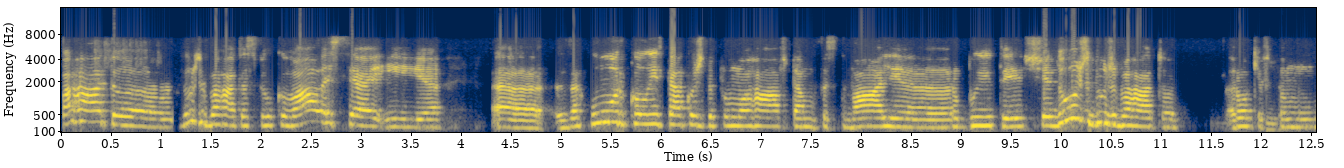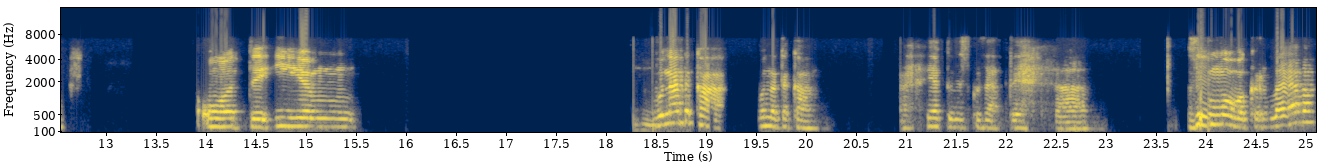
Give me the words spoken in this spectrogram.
Багато, дуже багато спілкувалися і е, Захур колись також допомагав там фестивалі е, робити ще дуже дуже багато років тому. От і вона така, вона така, як тобі сказати, е, зимова королева.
